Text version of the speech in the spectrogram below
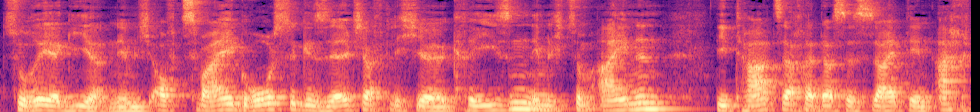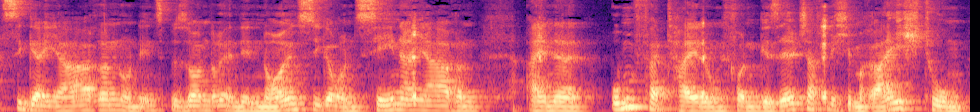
zu reagieren, nämlich auf zwei große gesellschaftliche Krisen, nämlich zum einen die Tatsache, dass es seit den 80er Jahren und insbesondere in den 90er und 10er Jahren eine Umverteilung von gesellschaftlichem Reichtum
